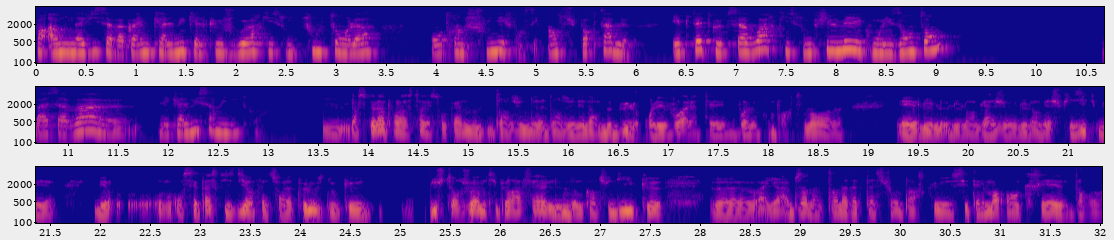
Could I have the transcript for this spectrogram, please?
à mon avis, ça va quand même calmer quelques joueurs qui sont tout le temps là en train de chouiner. C'est insupportable. Et peut-être que de savoir qu'ils sont filmés et qu'on les entend, bah ça va euh, les calmer cinq minutes. Quoi. Parce que là, pour l'instant, ils sont quand même dans une, dans une énorme bulle. On les voit à la télé, on voit le comportement euh, et le, langage, le langage physique, mais, mais on ne sait pas ce qui se dit en fait sur la pelouse. Donc, euh, je te rejoins un petit peu, Raphaël. Donc, quand tu dis que il y aurait besoin d'un temps d'adaptation parce que c'est tellement ancré dans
